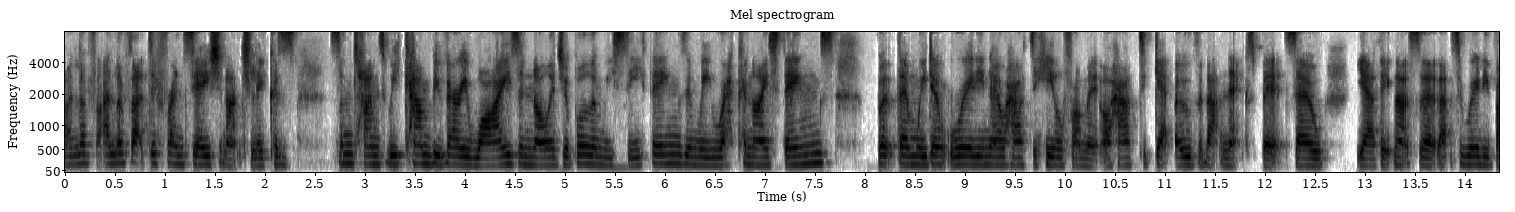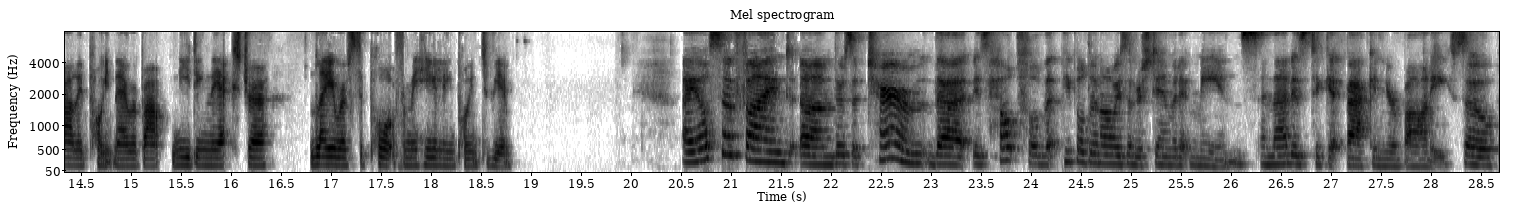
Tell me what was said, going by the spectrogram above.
I love I love that differentiation actually because sometimes we can be very wise and knowledgeable and we see things and we recognize things but then we don't really know how to heal from it or how to get over that next bit. So yeah, I think that's a that's a really valid point there about needing the extra layer of support from a healing point of view. I also find um, there's a term that is helpful that people don't always understand what it means, and that is to get back in your body. So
